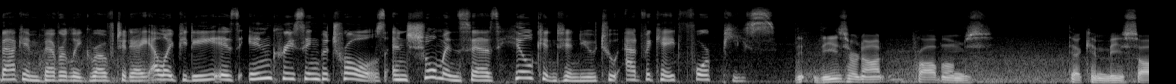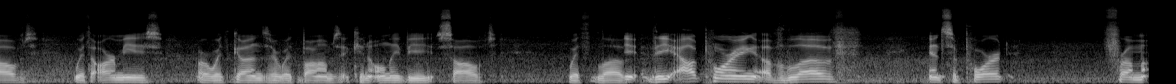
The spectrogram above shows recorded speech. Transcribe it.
Back in Beverly Grove today, LAPD is increasing patrols, and Schulman says he'll continue to advocate for peace. Th- these are not problems that can be solved with armies or with guns or with bombs. It can only be solved with love. The, the outpouring of love and support from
